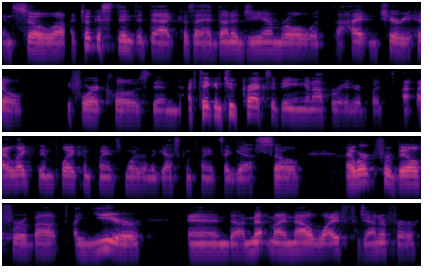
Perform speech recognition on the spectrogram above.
And so uh, I took a stint at that because I had done a GM role with the Hyatt and Cherry Hill before it closed. And I've taken two cracks at being an operator, but I, I like the employee complaints more than the guest complaints, I guess. So I worked for Bill for about a year and I met my now wife, Jennifer,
